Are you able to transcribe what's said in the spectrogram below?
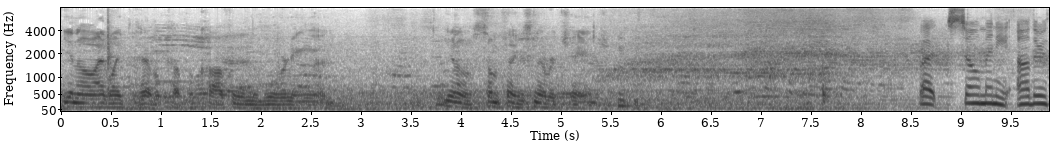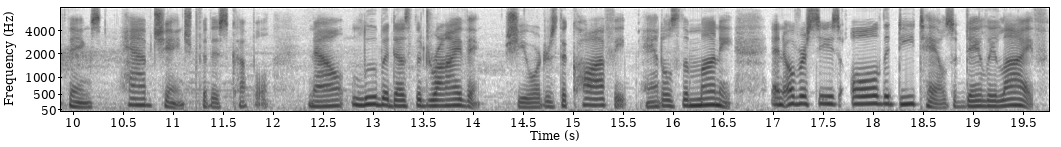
You know, I like to have a cup of coffee in the morning, and, you know, some things never change. but so many other things have changed for this couple. Now, Luba does the driving. She orders the coffee, handles the money, and oversees all the details of daily life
